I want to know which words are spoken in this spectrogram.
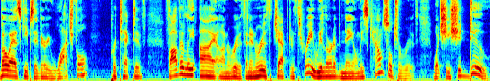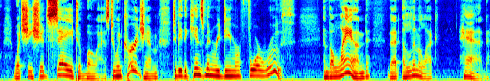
Boaz keeps a very watchful, protective, fatherly eye on Ruth. And in Ruth chapter 3, we learn of Naomi's counsel to Ruth, what she should do, what she should say to Boaz to encourage him to be the kinsman redeemer for Ruth and the land that Elimelech had.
